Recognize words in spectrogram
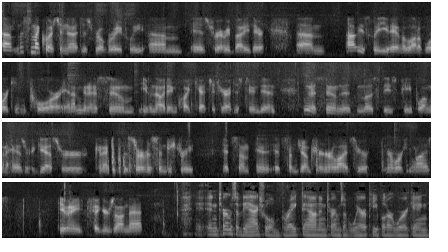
Um, this is my question, uh, just real briefly, um, is for everybody there. Um, obviously, you have a lot of working poor, and I'm going to assume, even though I didn't quite catch it here, I just tuned in. I'm going to assume that most of these people, I'm going to hazard a guess, are connected with the service industry at some at some juncture in their lives here, in their working lives. Do you have any figures on that? In terms of the actual breakdown, in terms of where people are working,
